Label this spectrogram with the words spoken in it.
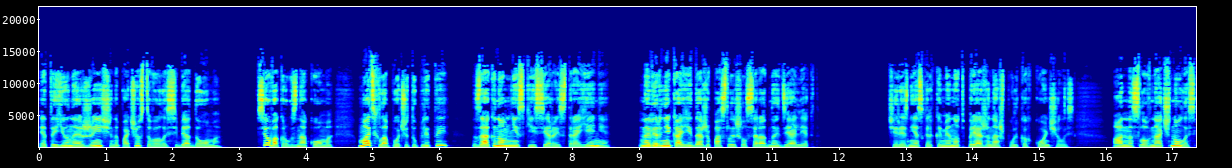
эта юная женщина почувствовала себя дома. Все вокруг знакомо. Мать хлопочет у плиты, за окном низкие серые строения. Наверняка ей даже послышался родной диалект. Через несколько минут пряжа на шпульках кончилась. Анна словно очнулась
